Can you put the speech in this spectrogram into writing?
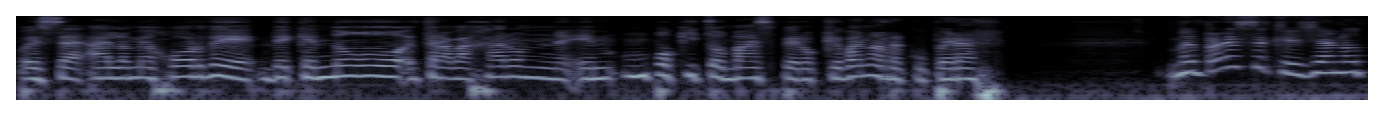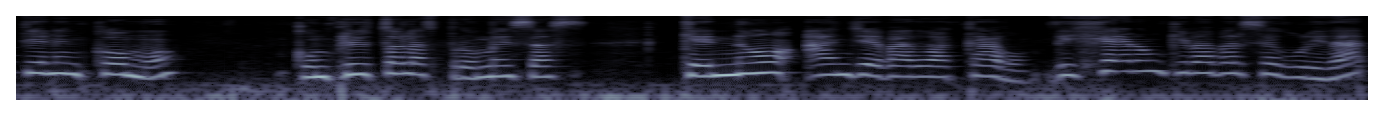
pues a, a lo mejor de, de que no trabajaron en un poquito más, pero que van a recuperar. Me parece que ya no tienen cómo cumplir todas las promesas que no han llevado a cabo. Dijeron que iba a haber seguridad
